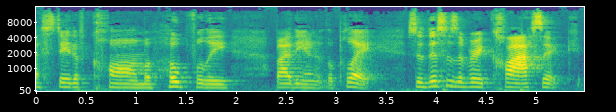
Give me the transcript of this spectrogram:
a state of calm, of hopefully by the end of the play. So this is a very classic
